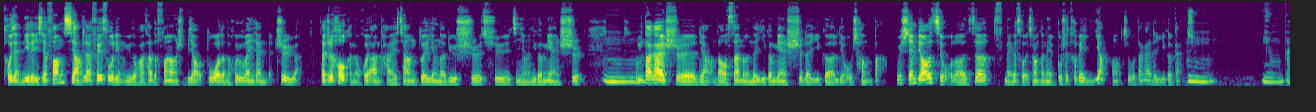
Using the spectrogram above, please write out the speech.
投简历的一些方向。在飞速领域的话，它的方向是比较多的，那会问一下你的志愿。在之后可能会安排相对应的律师去进行一个面试。嗯，那么大概是两到三轮的一个面试的一个流程吧。因为时间比较久了，这每个所的情况可能也不是特别一样啊，这我大概的一个感觉。嗯。明白，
